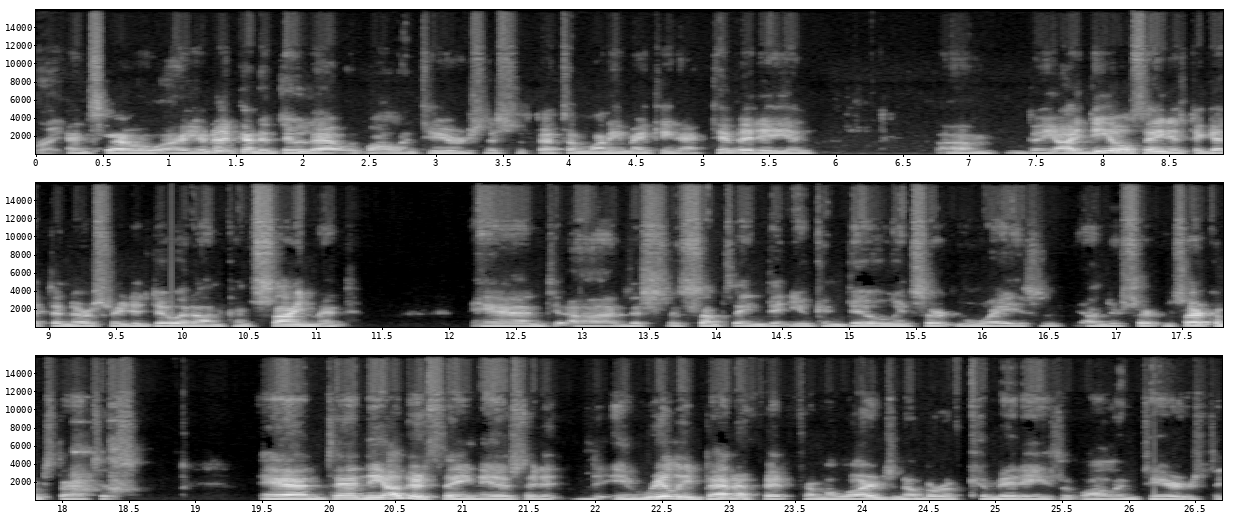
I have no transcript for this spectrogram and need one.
Right. And so uh, you're not going to do that with volunteers. This is that's a money making activity, and um, the ideal thing is to get the nursery to do it on consignment and uh, this is something that you can do in certain ways under certain circumstances. And then the other thing is that it, you really benefit from a large number of committees of volunteers to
